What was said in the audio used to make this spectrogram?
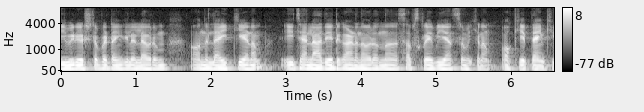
ഈ വീഡിയോ ഇഷ്ടപ്പെട്ടെങ്കിൽ എല്ലാവരും ഒന്ന് ലൈക്ക് ചെയ്യണം. ഈ ചാനൽ ആദ്യമായിട്ട് കാണുന്നവരൊന്ന് സബ്സ്ക്രൈബ് ചെയ്യാൻ ശ്രമിക്കണം. ഓക്കെ താങ്ക്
